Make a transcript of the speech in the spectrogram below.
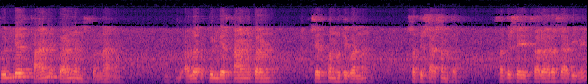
तुल्य स्थान कर्ण निष्पन्ना। तुल्य स्थान कर्ण से उत्पन्न होते वर्ण। सदृशा संत सदृश, सर, रस आदि में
